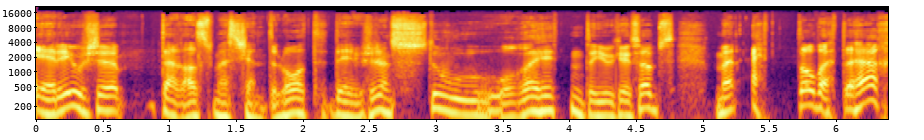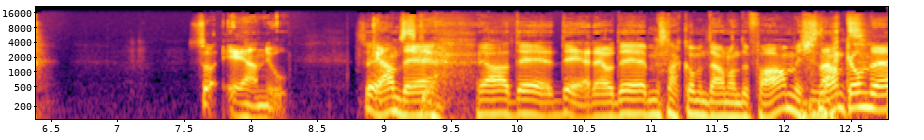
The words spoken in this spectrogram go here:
er det jo ikke deres mest kjente låt. Det er jo ikke den store hiten til UK Subs, men etter dette her så er han jo Så er han det. Ja, det, det er det. Og det, vi snakker om Down on the Farm, ikke sant? Snakker om det.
